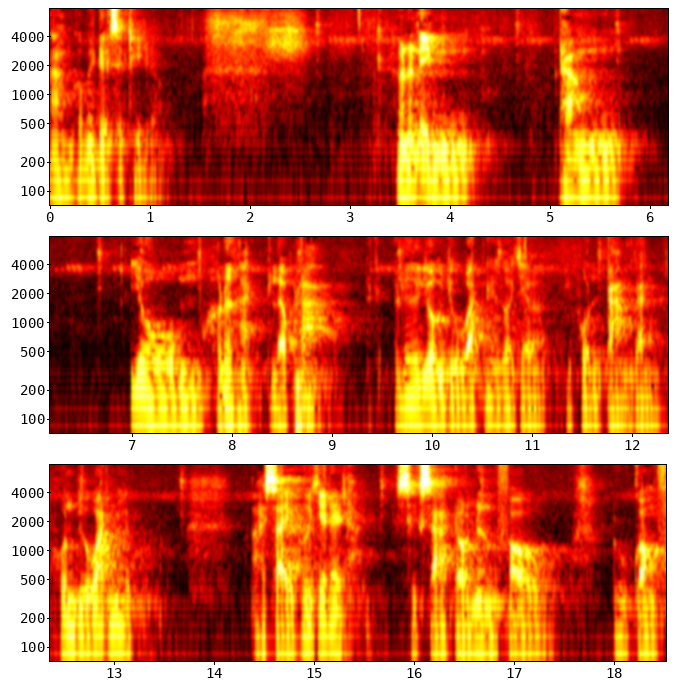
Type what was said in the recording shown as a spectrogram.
น้ำก็ไม่เดือดสักทีแล้วเพราะนั้นเองทาง โยมเรือหัดแล้วพระหรือโยมอยู่วัดนี่ก็จะมีผลต่างกัน คนอยู่วัดนี่อาศัยเพื่อจะได้ศึกษาต่อเนื่องเฝ้า ดูกองไฟ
